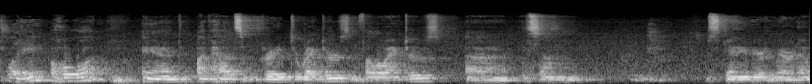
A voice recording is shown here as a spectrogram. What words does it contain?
play a whole lot, and I've had some great directors and fellow actors, uh, some standing here with Marino.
